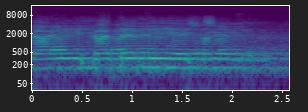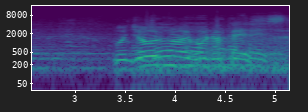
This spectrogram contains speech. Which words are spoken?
Cari fratelli e sorelle, buongiorno e buona festa.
